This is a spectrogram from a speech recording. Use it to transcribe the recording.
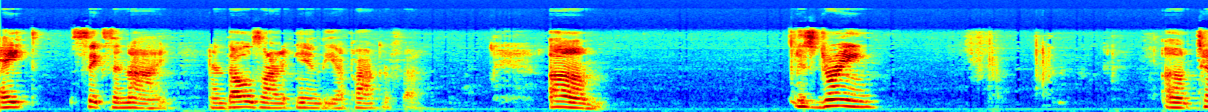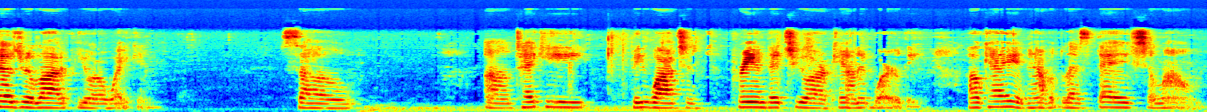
eight six and nine, and those are in the Apocrypha. Um, his dream um, tells you a lot if you are awakened. So um, take heed, be watching, praying that you are counted worthy. Okay, and have a blessed day. Shalom.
